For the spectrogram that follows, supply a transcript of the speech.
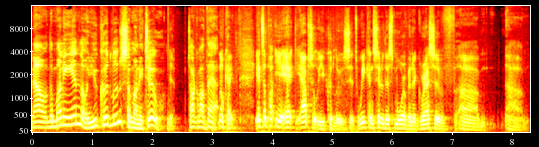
Now the money in though, you could lose some money too. Yeah. Talk about that. Okay, it's a yeah, absolutely you could lose. It's, we consider this more of an aggressive um, um,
